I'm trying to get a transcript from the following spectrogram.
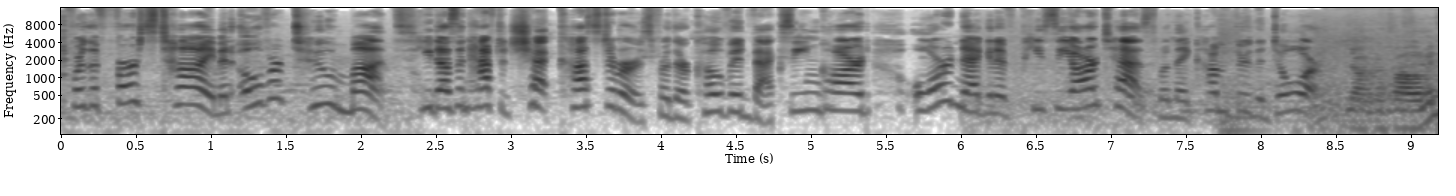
For the first time in over two months, he doesn't have to check customers for their COVID vaccine card or negative PCR test when they come through the door. Y'all can follow me.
